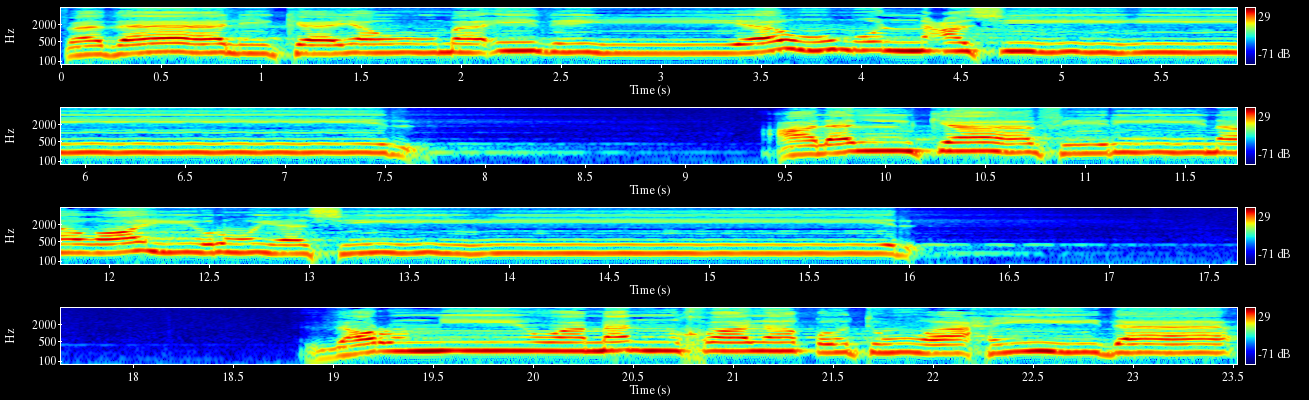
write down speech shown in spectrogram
فذلك يومئذ يوم عسير. على الكافرين غير يسير. ذرني ومن خلقت وحيدا.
